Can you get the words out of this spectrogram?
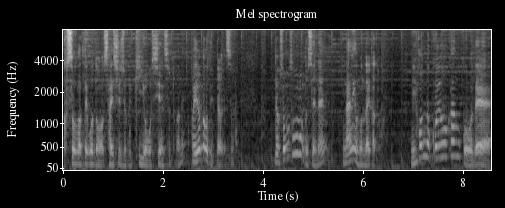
子育て後の再就職企業を支援するとかね、まあ、いろんなこと言ってるわけですよ。でもそもそも論としてね何が問題かと。日本の雇用慣行で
